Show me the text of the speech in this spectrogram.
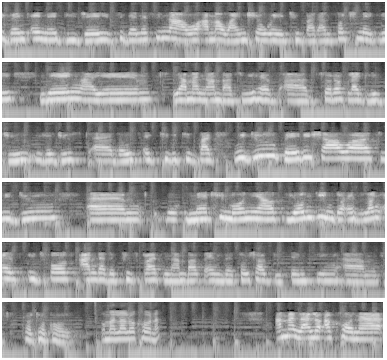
event ene DJ sivele sinawo ama wine show wethu but unfortunately ngenxa ye yama numbers we have uh, sort of like reduced reduced uh, those activities. But we do baby showers we do um matrimonials yonke into as long as it falls under the prescribed numbers and the social distancing um protocol. Umalalo khona amalalo akhona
